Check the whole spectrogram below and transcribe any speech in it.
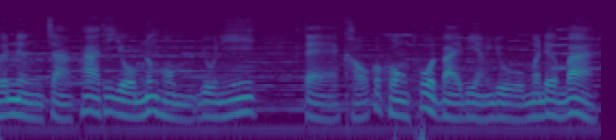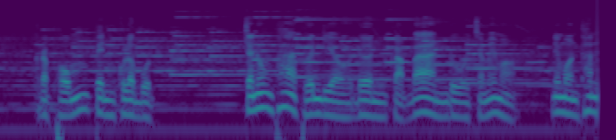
ผืนหนึ่งจากผ้าที่โยมนุ่งห่มอยู่นี้ แต่เขาก็คงพูดบ่ายเบี่ยงอยู่เหมือนเดิมว่ากระผมเป็นกุลบุตร จะนุ่งผ้าผืนเดียวเดินกลับบ้านดูจะไม่เหมาะนิมนต์ท่าน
